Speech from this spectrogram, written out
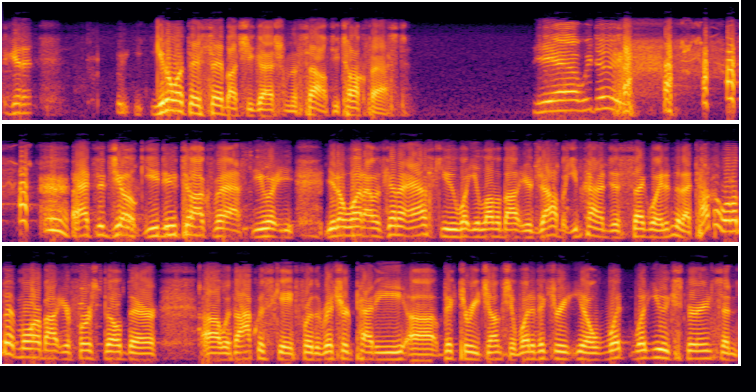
to get it. You know what they say about you guys from the South? You talk fast. Yeah, we do. That's a joke. You do talk fast. You, are- you know what? I was going to ask you what you love about your job, but you kind of just segued into that. Talk a little bit more about your first build there uh, with Aquascape for the Richard Petty uh, Victory Junction. What a victory! You know what what you experienced and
